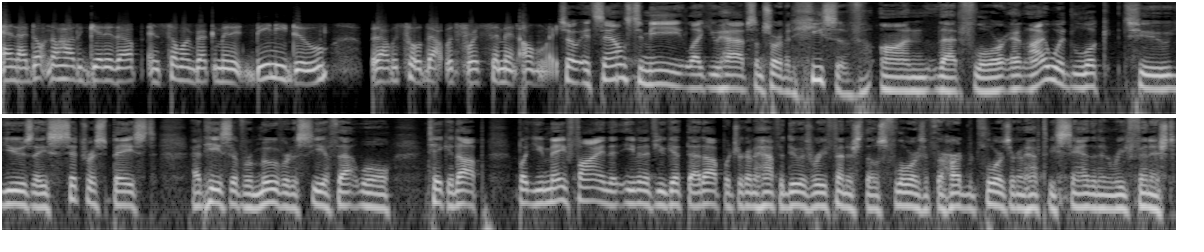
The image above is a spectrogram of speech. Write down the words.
And I don't know how to get it up, and someone recommended Bean-e-doo, but I was told that was for cement only. So it sounds to me like you have some sort of adhesive on that floor, and I would look to use a citrus based adhesive remover to see if that will take it up. But you may find that even if you get that up, what you're going to have to do is refinish those floors. If they're hardwood floors, they're going to have to be sanded and refinished.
